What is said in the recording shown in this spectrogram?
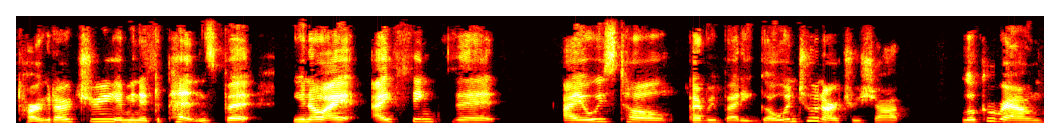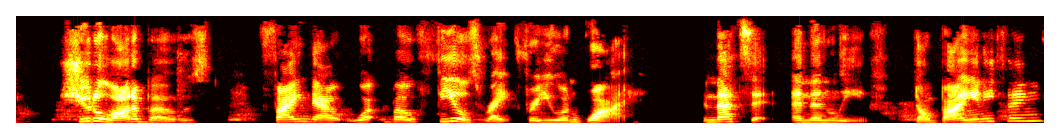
target archery? I mean, it depends. But you know, I I think that I always tell everybody go into an archery shop, look around, shoot a lot of bows, find out what bow feels right for you and why, and that's it. And then leave. Don't buy anything.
